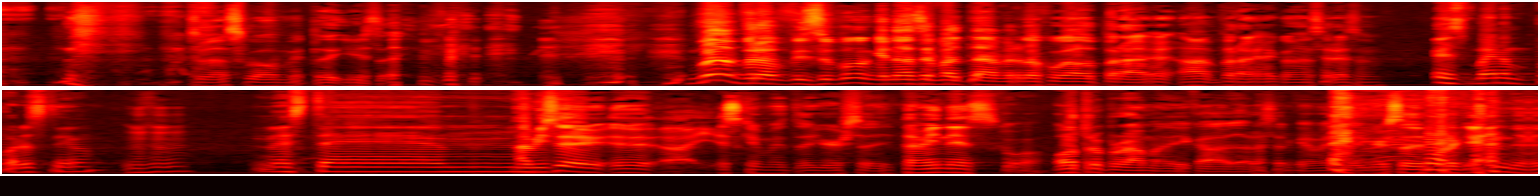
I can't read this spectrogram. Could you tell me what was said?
Tú has jugado Metal Gear Solid. bueno, pero pues, supongo que no hace falta haberlo jugado para, ah, para reconocer eso. Es bueno, por eso digo. Este... mm, A mí se... eh, ay, es que Metal Gear Solid... También es como otro programa dedicado a hablar acerca de Metal Gear Solid porque...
